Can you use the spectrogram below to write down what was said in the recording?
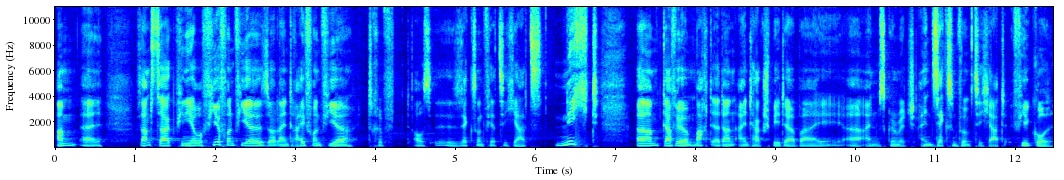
Am äh, Samstag Pinheiro 4 von 4, Sörlein 3 von 4, trifft aus 46 äh, Yards nicht. Ähm, dafür macht er dann einen Tag später bei äh, einem Scrimmage ein 56 Yard Field Goal.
